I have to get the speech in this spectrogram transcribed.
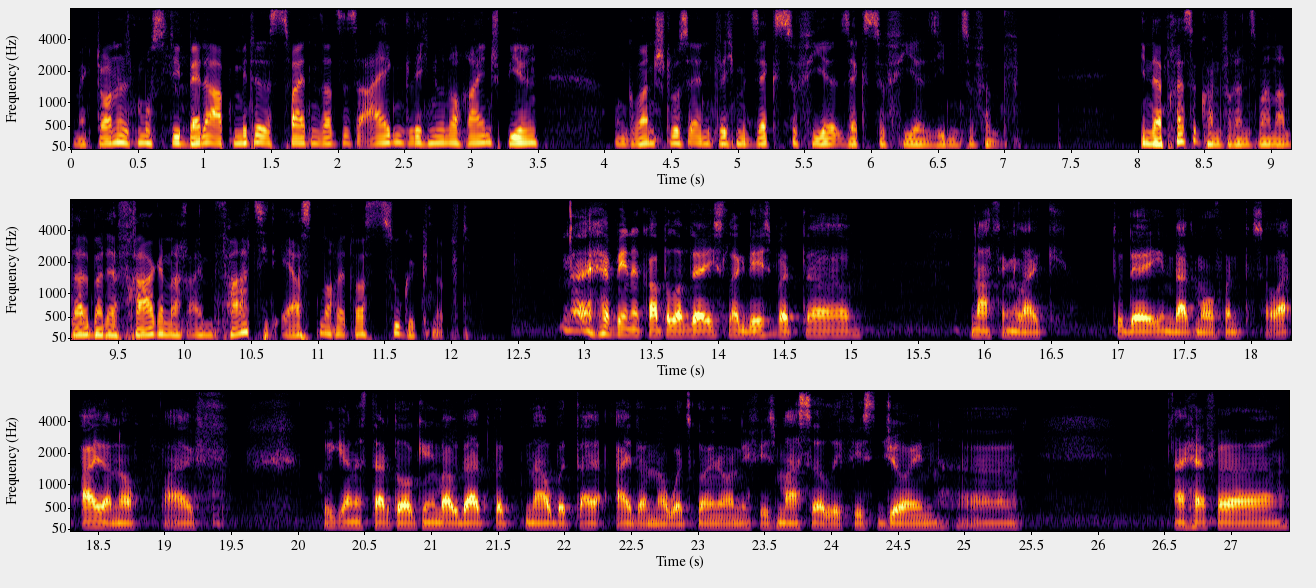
McDonald musste die Bälle ab Mitte des zweiten Satzes eigentlich nur noch reinspielen und gewann schlussendlich mit 6 zu 4, 6 zu 4, 7 zu 5. In der Pressekonferenz war Nadal bei der Frage nach einem Fazit erst noch etwas zugeknüpft. I have been a couple of days like this, but uh, nothing like today in that movement. So I, I don't know. I've, we can start talking about that, but now, but I, I don't know what's going on. If it's muscle, if it's joint. Uh, I have a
